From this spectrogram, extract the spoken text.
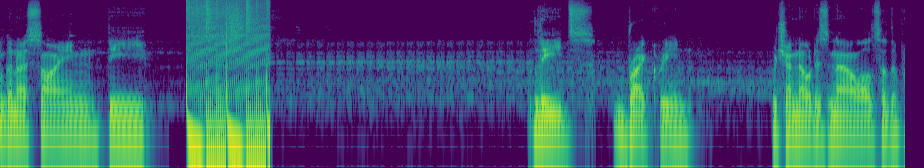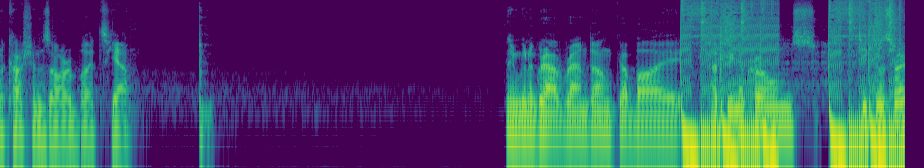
I'm gonna assign the leads bright green, which I notice now also the percussions are, but yeah. Then I'm gonna grab Randanka by Adrenochrome's sequencer,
